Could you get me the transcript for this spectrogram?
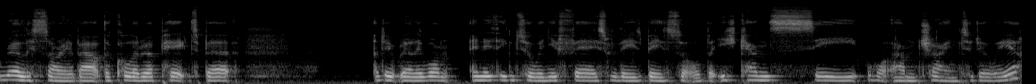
Really sorry about the colour I picked, but I didn't really want anything too in your face with these being subtle, but you can see what I'm trying to do here.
